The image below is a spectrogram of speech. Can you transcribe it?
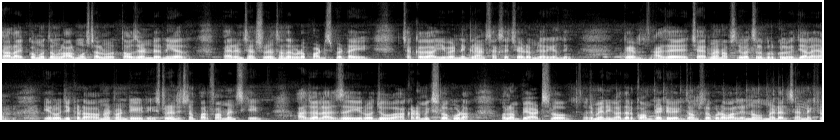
చాలా ఎక్కువ మొత్తంలో almost all thousand near parents and students అందరూ కూడా పార్టిసిపేట్ అయ్యి చక్కగా ఈవెంట్ని గ్రాండ్ సక్సెస్ చేయడం జరిగింది. Okay as a chairman of Srivatsala Gurukula Vidyalaya ఈరోజు ఇక్కడ ఉన్నటువంటి స్టూడెంట్స్ ఇచ్చిన పర్ఫార్మెన్స్కి యాజ్ వెల్ యాజ్ ఈరోజు అకాడమిక్స్లో కూడా ఒలింపియాడ్స్లో రిమైనింగ్ అదర్ కాంపిటేటివ్ ఎగ్జామ్స్లో కూడా వాళ్ళు ఎన్నో మెడల్స్ అండ్ నెక్స్ట్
